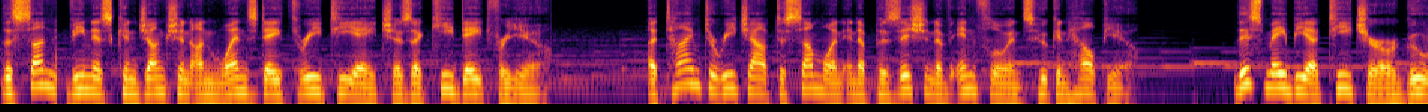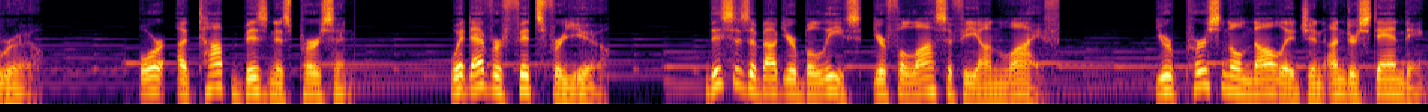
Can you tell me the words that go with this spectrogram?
The Sun-Venus conjunction on Wednesday 3th is a key date for you. A time to reach out to someone in a position of influence who can help you. This may be a teacher or guru. Or, a top business person. Whatever fits for you. This is about your beliefs, your philosophy on life. Your personal knowledge and understanding.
